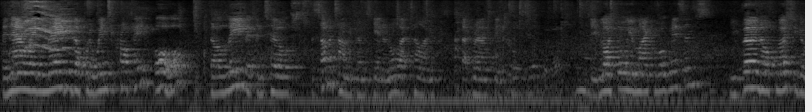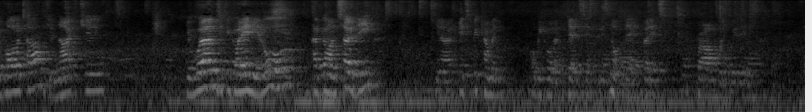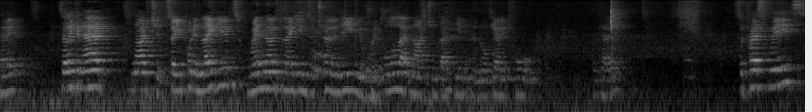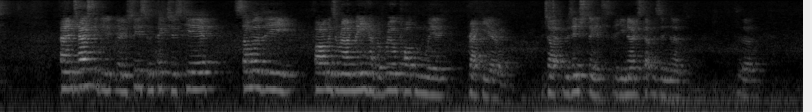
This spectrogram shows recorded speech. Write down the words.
They're now waiting, maybe they'll put a winter crop in, or they'll leave it until the summertime comes again, and all that time, that ground's been cooked. So you've lost all your microorganisms, you've burned off most of your volatiles, your nitrogen, your worms, if you've got any at all, have gone so deep, you know, it's becoming what we call a dead system. It's not dead, but it's of view, it. Okay? So they can add nitrogen. So you put in legumes, when those legumes are turned in, you're putting all that nitrogen back in in an organic form. Okay? Suppress weeds. Fantastic. You, you see some pictures here. Some of the farmers around me have a real problem with brachiaria, which I, was interesting. It's, you noticed that was in the, the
